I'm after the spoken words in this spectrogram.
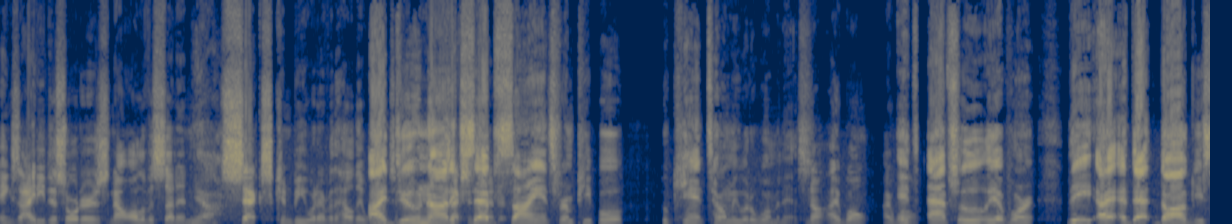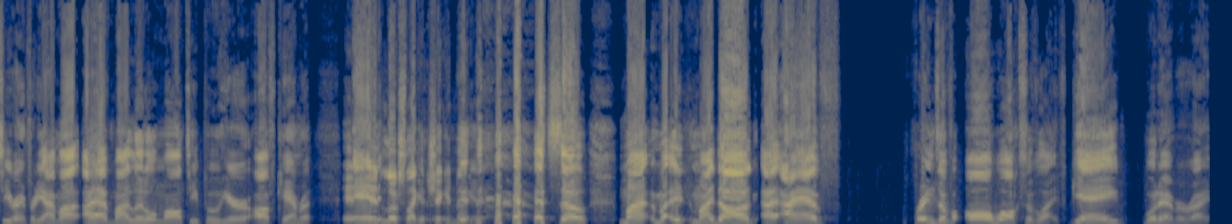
anxiety disorders, now all of a sudden, Yeah. sex can be whatever the hell they want. I it to be. do not Sex accept science from people who can't tell me what a woman is. No, I won't. I won't. It's absolutely abhorrent. The I, that dog you see right in front of you, I'm a, I have my little Maltipoo here off camera. It, it looks like a chicken nugget. so my my, my dog, I, I have friends of all walks of life, gay, whatever, right?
